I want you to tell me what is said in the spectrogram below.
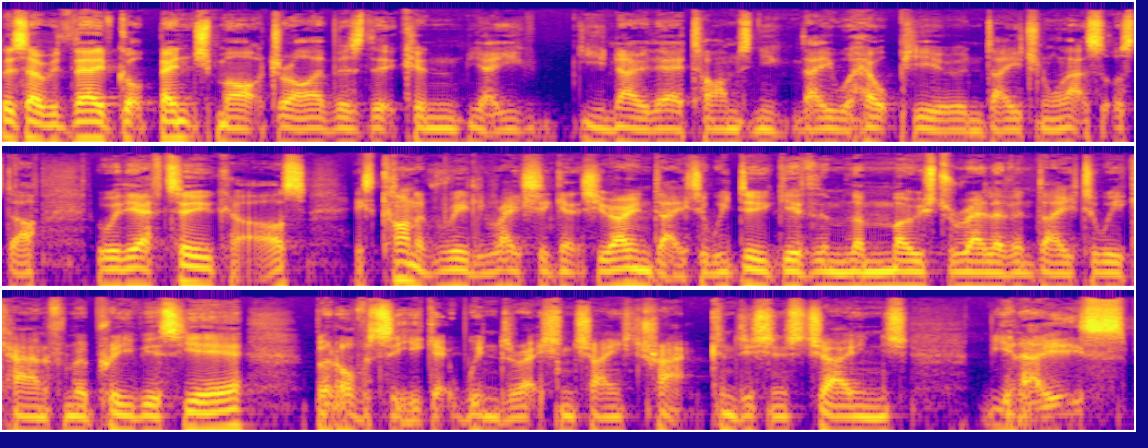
But so they've got benchmark drivers that can, you know, you, you know their times and you, they will help you and data and all that sort of stuff. But with the F2 cars, it's kind of really racing against your own data. We do give them the most relevant data we can from a previous year, but obviously you get wind direction change, track conditions change. You know, it's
